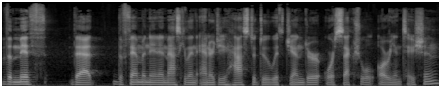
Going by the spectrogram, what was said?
the myth that the feminine and masculine energy has to do with gender or sexual orientation.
